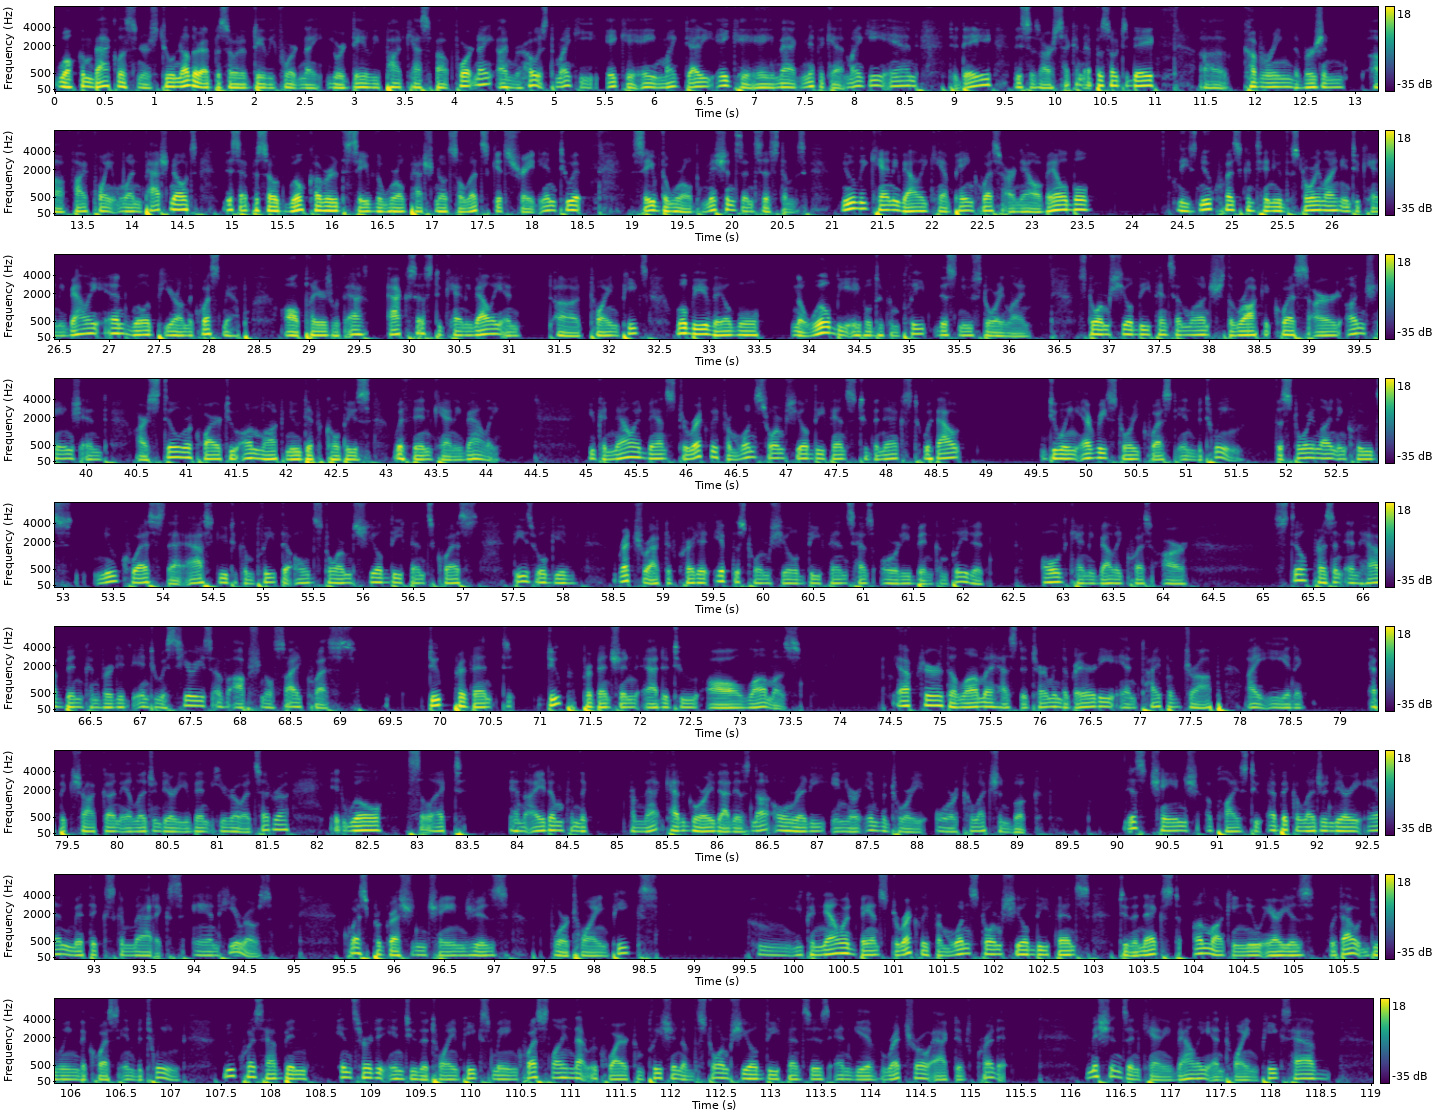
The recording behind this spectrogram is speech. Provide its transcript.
Welcome back, listeners, to another episode of Daily Fortnite, your daily podcast about Fortnite. I'm your host, Mikey, aka Mike Daddy, aka Magnificent Mikey, and today, this is our second episode today, uh, covering the version uh, 5.1 patch notes. This episode will cover the Save the World patch notes, so let's get straight into it. Save the World missions and systems. Newly Canny Valley campaign quests are now available. These new quests continue the storyline into Canny Valley and will appear on the quest map. All players with access to Canny Valley and uh, Twine Peaks will be available. No, will be able to complete this new storyline. Storm Shield Defense and Launch the Rocket quests are unchanged and are still required to unlock new difficulties within Canny Valley. You can now advance directly from one Storm Shield defense to the next without doing every story quest in between. The storyline includes new quests that ask you to complete the old Storm Shield defense quests. These will give retroactive credit if the Storm Shield defense has already been completed. Old Canny Valley quests are still present and have been converted into a series of optional side quests. Dupe prevent dupe prevention added to all llamas. After the llama has determined the rarity and type of drop, i.e., an epic shotgun, a legendary event hero, etc., it will select an item from the from that category that is not already in your inventory or collection book. This change applies to epic, legendary, and mythic schematics and heroes. Quest progression changes for Twine Peaks. Hmm, you can now advance directly from one Storm Shield defense to the next, unlocking new areas without doing the quests in between. New quests have been inserted into the Twine Peaks main quest line that require completion of the Storm Shield defenses and give retroactive credit. Missions in Canny Valley and Twine Peaks have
